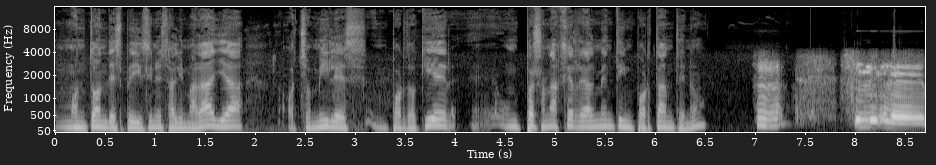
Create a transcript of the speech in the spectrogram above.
un montón de expediciones al Himalaya, ocho miles por doquier, eh, un personaje realmente importante, ¿no? Sí, eh,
